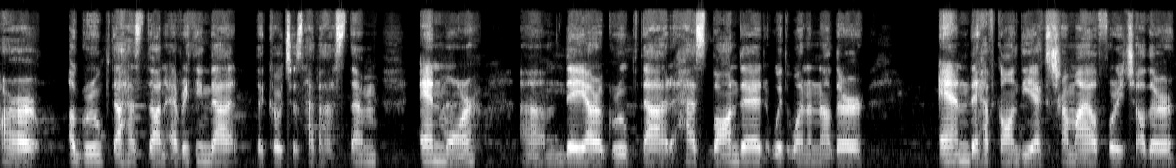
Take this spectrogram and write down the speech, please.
are a group that has done everything that the coaches have asked them and more. Um, they are a group that has bonded with one another and they have gone the extra mile for each other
